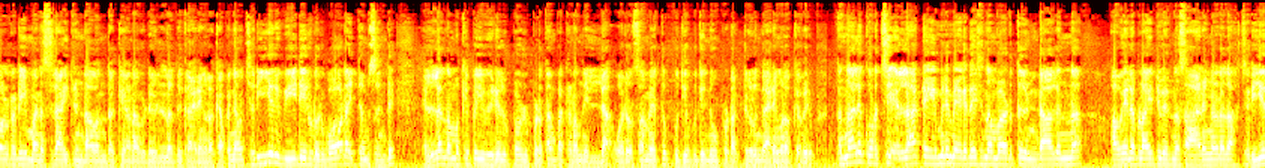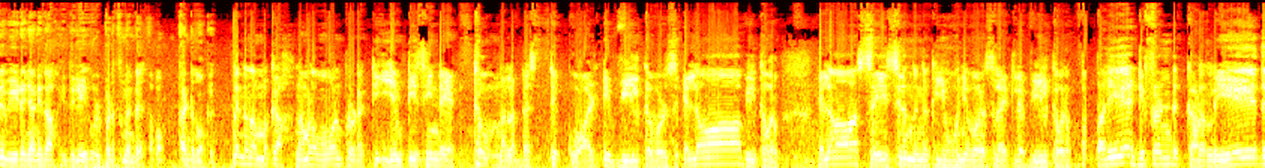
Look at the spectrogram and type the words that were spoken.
ഓൾറെഡി മനസ്സിലായിട്ടുണ്ടാവും എന്തൊക്കെയാണ് അവിടെ ഉള്ളത് കാര്യങ്ങളൊക്കെ. അപ്പൊ ഞാൻ ചെറിയൊരു വീഡിയോയിൽ ഒരുപാട് ഐറ്റംസ് ഉണ്ട്. എല്ലാം നമുക്കിപ്പോൾ ഈ വീഡിയോയിൽ ഉൾപ്പെടുത്താൻ പറ്റണമെന്നില്ല. ഓരോ സമയത്ത് പുതിയ പുതിയ ന്യൂ പ്രൊഡക്റ്റുകളും കാര്യങ്ങളൊക്കെ വരും. എന്നാലും കുറച്ച് എല്ലാ ടൈമിലും ഏകദേശം നമ്മുടെ അടുത്ത് ഉണ്ടാകുന്ന അവൈലബിൾ ആയിട്ട് വരുന്ന സാധനങ്ങളുടെ ചെറിയൊരു വീഡിയോ ഇതാ ഇതിൽ ഉൾപ്പെടുത്തുന്നുണ്ട്. അപ്പം കണ്ടു നോക്ക്. പിന്നെ നമുക്ക് നമ്മുടെ own product E M T സിന്റെ ഏറ്റവും നല്ല ബെസ്റ്റ് ക്വാളിറ്റി വീൽ കവേഴ്സ് എല്ലാ വീൽ കവറും എല്ലാ സൈസിലും നിങ്ങൾക്ക് യൂണിവേഴ്സൽ ആയിട്ടുള്ള വീൽ കവർ പല ഡിഫറെന്റ് കളറിൽ ഏത്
